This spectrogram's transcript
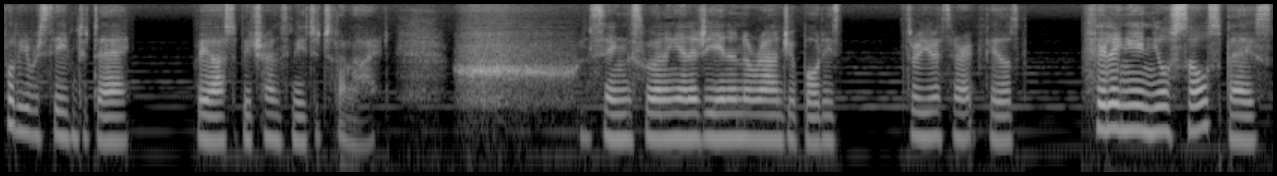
fully receiving today we ask to be transmuted to the light. And sing swirling energy in and around your bodies through your etheric fields, filling in your soul space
